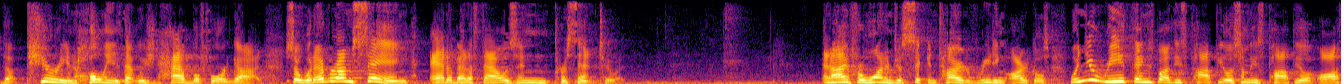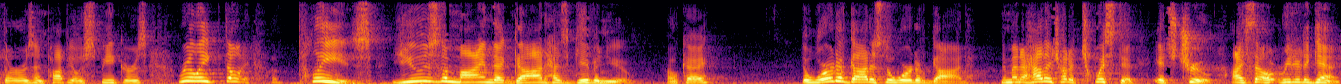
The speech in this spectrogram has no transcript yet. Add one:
the purity and holiness that we should have before God. So, whatever I'm saying, add about a thousand percent to it. And I, for one, am just sick and tired of reading articles. When you read things by these popular, some of these popular authors and popular speakers, really don't, please use the mind that God has given you, okay? The Word of God is the Word of God. No matter how they try to twist it, it's true. I shall read it again.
